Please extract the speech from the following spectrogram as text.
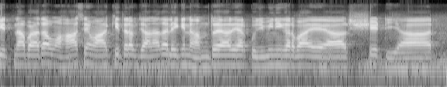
कितना बड़ा था, वहाँ से वहाँ की तरफ़ जाना था, लेकिन हम तो यार यार कुछ भी नहीं कर पाए यार शिट यार।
